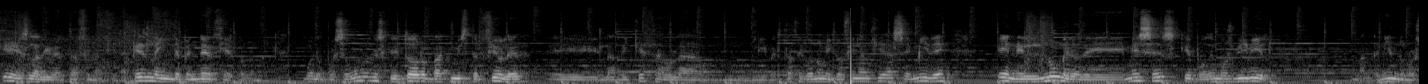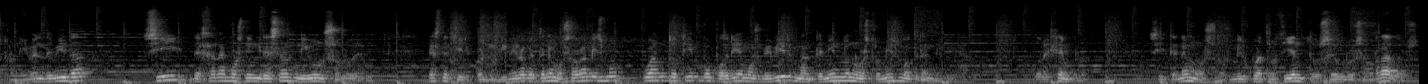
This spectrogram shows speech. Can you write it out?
¿Qué es la libertad financiera? ¿Qué es la independencia económica? Bueno, pues según un escritor, Buckminster Fuller, eh, la riqueza o la libertad económica o financiera se mide en el número de meses que podemos vivir manteniendo nuestro nivel de vida si dejáramos de ingresar ni un solo euro. Es decir, con el dinero que tenemos ahora mismo, ¿cuánto tiempo podríamos vivir manteniendo nuestro mismo tren de vida? Por ejemplo, si tenemos 2.400 euros ahorrados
